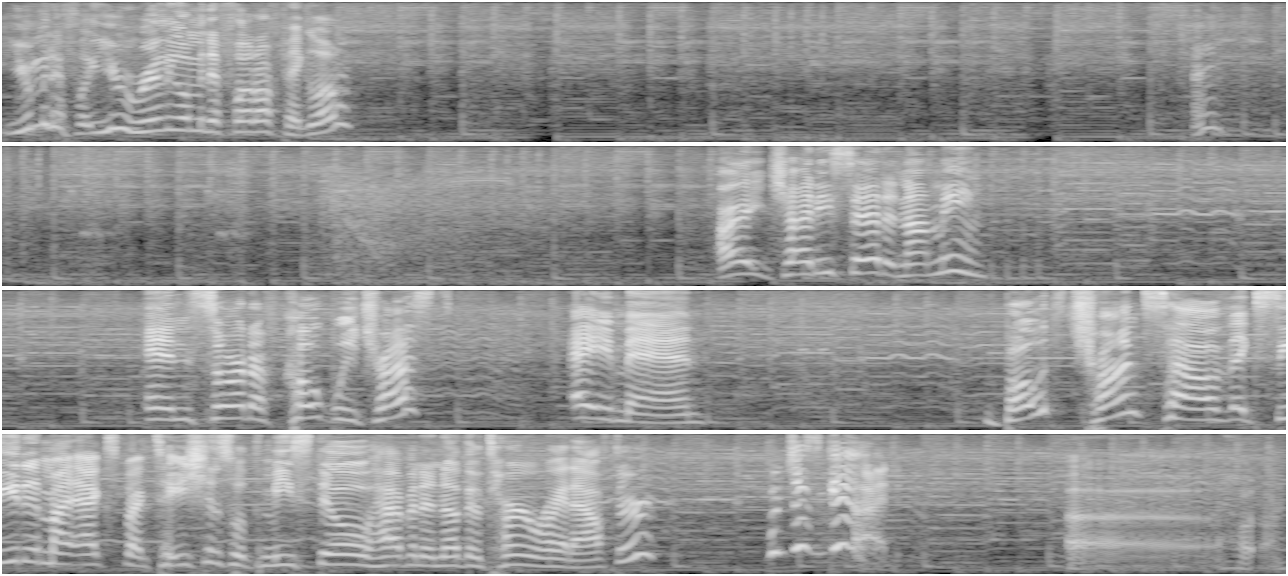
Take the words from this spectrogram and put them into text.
You, want me to, you really want me to float off Piccolo? All right, Chinese said it, not me. And sort of cope we trust? Hey, man. Both Trunks have exceeded my expectations with me still having another turn right after, which is good. Uh, hold on.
